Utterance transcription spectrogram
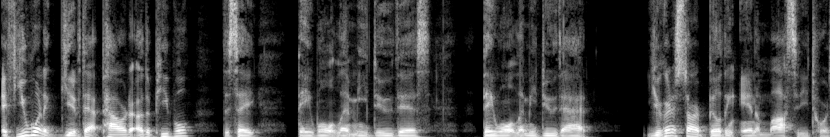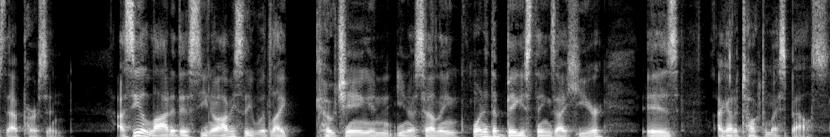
If you want to give that power to other people to say, they won't let me do this, they won't let me do that, you're going to start building animosity towards that person. I see a lot of this, you know, obviously with like coaching and, you know, selling. One of the biggest things I hear is I got to talk to my spouse.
